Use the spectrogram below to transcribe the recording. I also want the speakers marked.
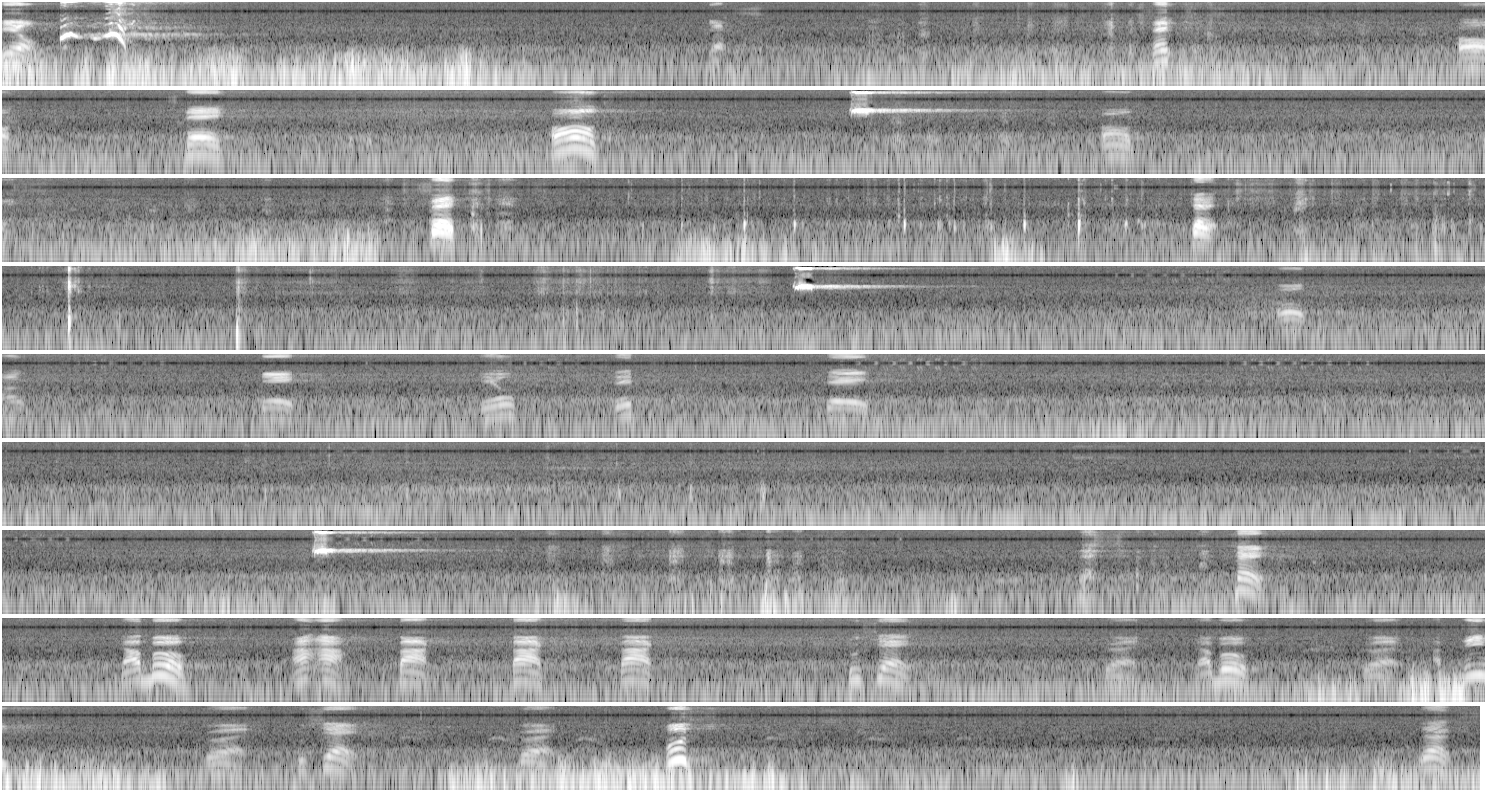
Speaker 1: Deal. Yes. Sit. Hold. Stay. Hold. Hold. Sit. Get it. Hold. Out. Stay. Heel. Sit. Stay. Stay. Move. Uh-uh. Back. Back. Back. Touche. Good. Move. Good. Assis. Good. Touche. Good. Push. Yes.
